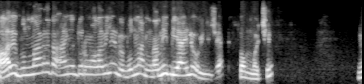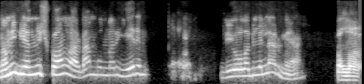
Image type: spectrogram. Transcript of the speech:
Abi bunlarda da aynı durum olabilir mi? Bunlar Namibya ile oynayacak son maçı. Namibya'nın 3 puanı var. Ben bunları yerim diyor olabilirler mi ya? Valla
